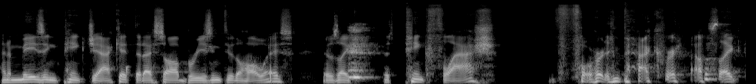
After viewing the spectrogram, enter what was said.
an amazing pink jacket that I saw breezing through the hallways. It was like this pink flash forward and backward. I was like,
